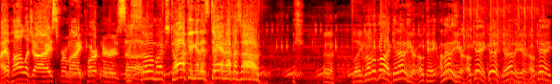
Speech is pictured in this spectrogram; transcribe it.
I apologize for my partner's. There's Uh, so much talking in this damn episode! uh, like, blah blah blah, get out of here. Okay, I'm out of here. Okay, good, you're out of here. Okay.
